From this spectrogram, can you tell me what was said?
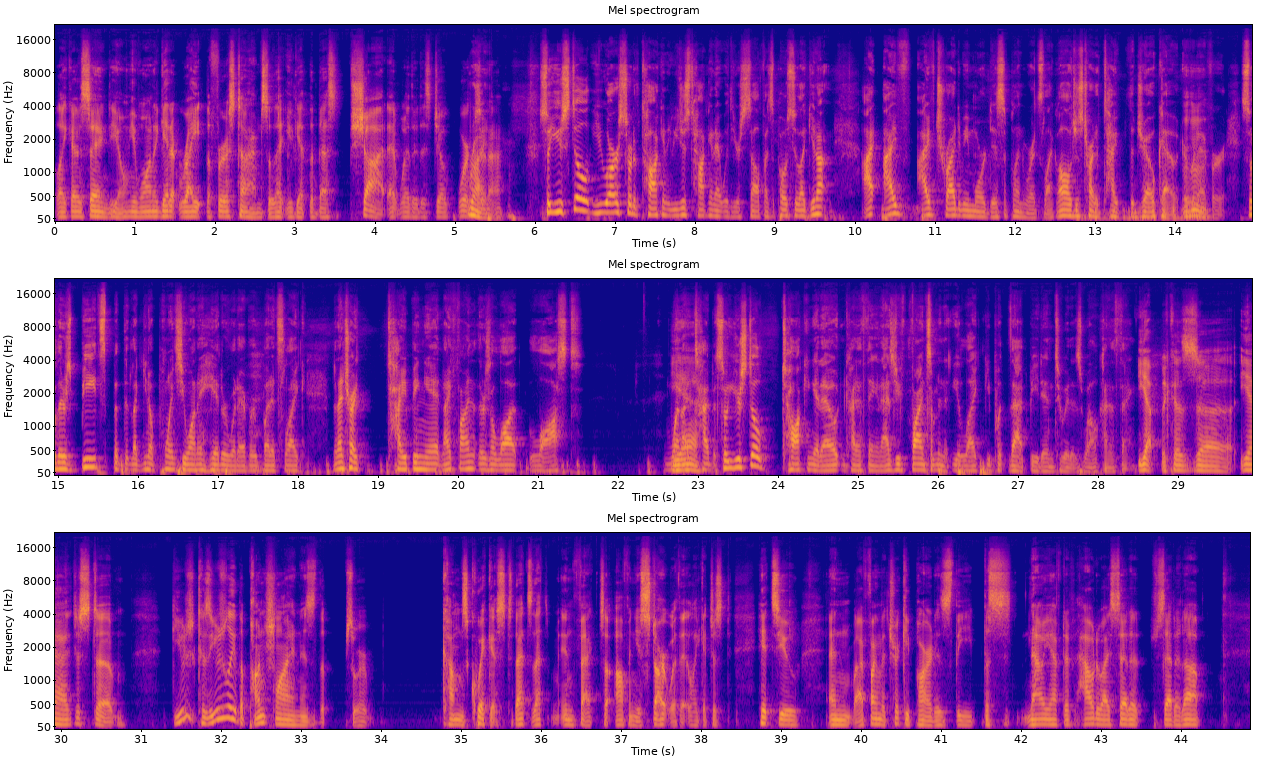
like I was saying, you know, you want to get it right the first time so that you get the best shot at whether this joke works or Right. not. So you still you are sort of talking you're just talking it with yourself as opposed to like you're not I I've I've tried to be more disciplined where it's like oh, I'll just try to type the joke out Mm-hmm. or whatever. So there's beats but the, like you know points you want to hit or whatever but it's like then I try typing it and I find that there's a lot lost when I type it. So you're still talking it out and kind of thing and as you find something that you like you put that beat into it as well kind of thing. Yep, because uh, yeah, just um, because usually the punchline is the sort of comes quickest. That's that's in fact so often you start with it like it just hits you, and I find the tricky part is the the now you have to how do I set it set it up,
